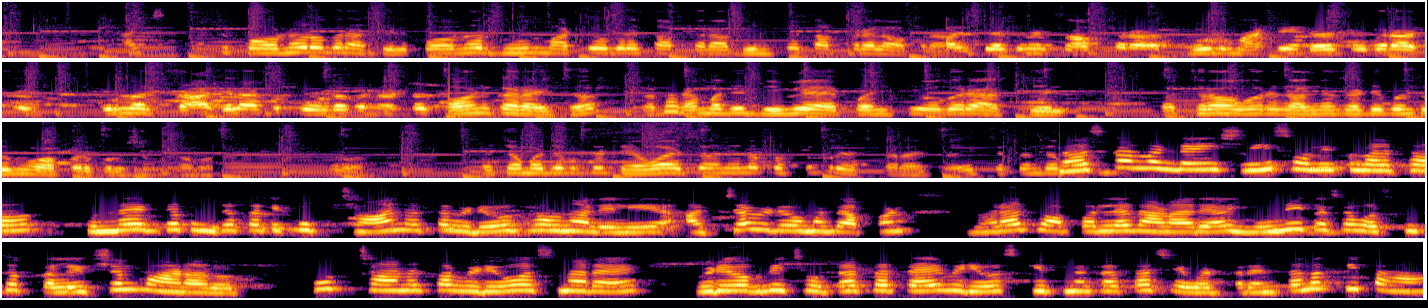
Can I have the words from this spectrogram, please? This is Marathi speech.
कॉर्नर वगैरे असेल कॉर्नर धूळ माती वगैरे साफ करा भिंत साफ करायला वापरा. हलक्या तुम्ही साफ करा धूळ माती डस्ट वगैरे असेल पूर्ण जागेला असं कोरडं करणार. तर ऑन करायचं. तर घरामध्ये दिवे आहे पंथी वगैरे असतील कचरा वगैरे घालण्यासाठी पण तुम्ही वापर करू शकता. त्याच्यामध्ये फक्त ठेवायचं आणि फक्त प्रेस करायचं. एक सेकंद नमस्कार मंडळी श्री स्वामी समर्थ. पुन्हा एकदा तुमच्यासाठी खूप छान असा व्हिडिओ घेऊन आलेली आहे. आजच्या व्हिडिओमध्ये आपण घरात वापरल्या जाणाऱ्या युनिक अशा वस्तूचं कलेक्शन पाहणार आहोत. खूप छान असा व्हिडिओ असणार आहे. व्हिडिओ अगदी छोटासाच आहे व्हिडिओ स्किप न करता शेवटपर्यंत नक्की पहा.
